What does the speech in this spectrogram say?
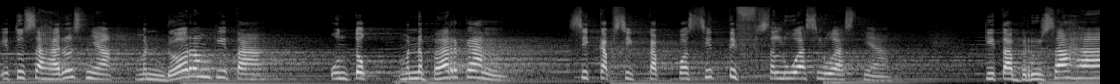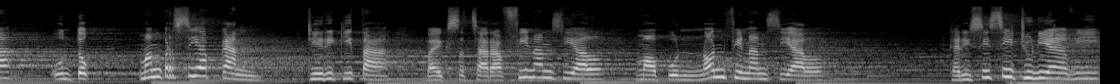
itu seharusnya mendorong kita untuk menebarkan sikap-sikap positif seluas-luasnya. Kita berusaha untuk mempersiapkan diri kita baik secara finansial maupun non finansial dari sisi duniawi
